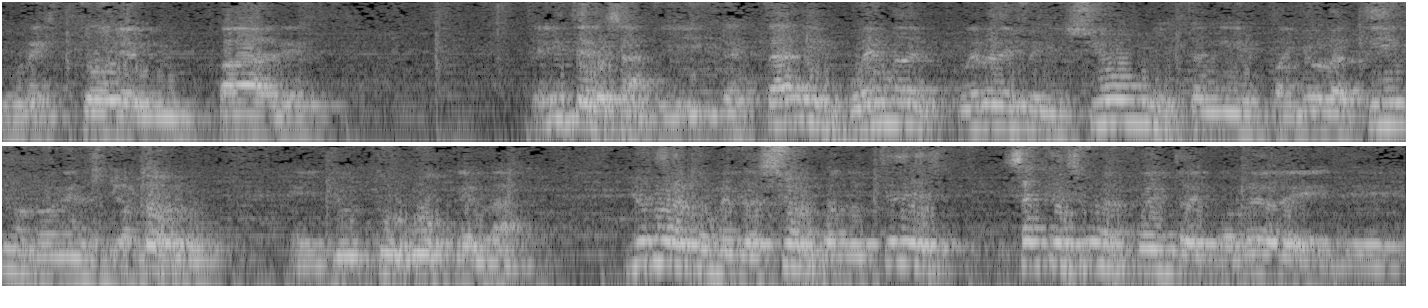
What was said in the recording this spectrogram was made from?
de una historia de un padre. Es interesante y están en buena, buena definición, están en español latino, no en español. En YouTube, búsquenla. Y una recomendación, cuando ustedes sáquense una cuenta de correo de, de-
